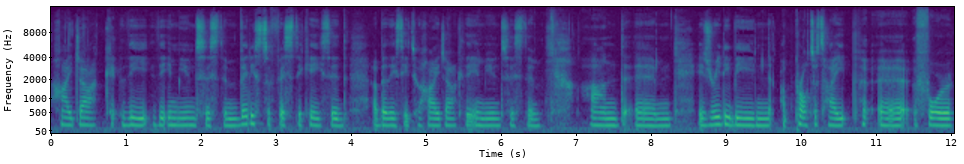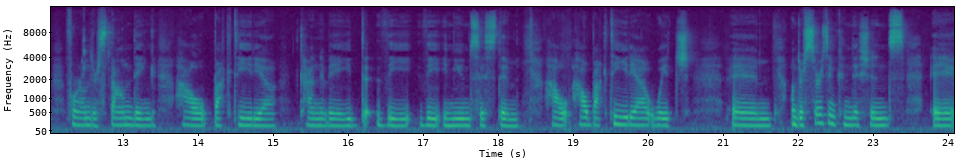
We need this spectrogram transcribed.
hijack the, the immune system, very sophisticated ability to hijack the immune system. And um, is really been a prototype uh, for for understanding how bacteria can evade the the immune system, how how bacteria which um, under certain conditions uh,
